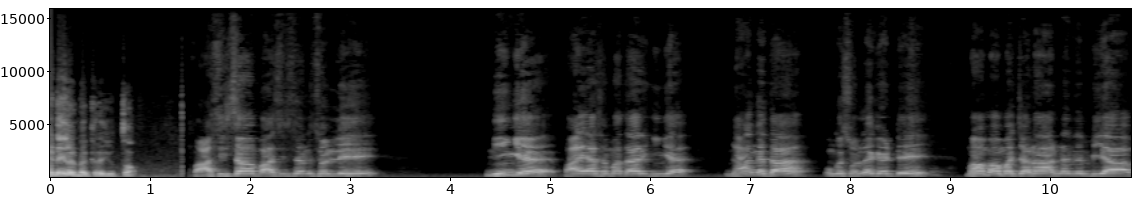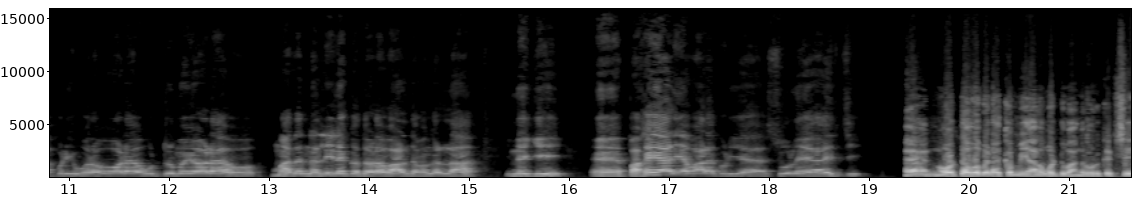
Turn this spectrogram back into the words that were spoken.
இடையில நடக்கிற யுத்தம். பாசிசம் பாசிசம்னு சொல்லி நீங்கள் பாயாசமாக தான் இருக்கீங்க. நாங்கள் தான் உங்கள் சொல்ல கேட்டு மாமா மச்சானா அண்ணன் தம்பியா? அப்படி உறவோட ஒற்றுமையோட மத நல்லிணக்கத்தோட வாழ்ந்தவங்கெல்லாம் இன்னைக்கு பகையாளியா வாழக்கூடிய சூழ்நிலை ஆயிடுச்சு நோட்டாவை விட கம்மியான ஓட்டு வாங்குற ஒரு கட்சி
